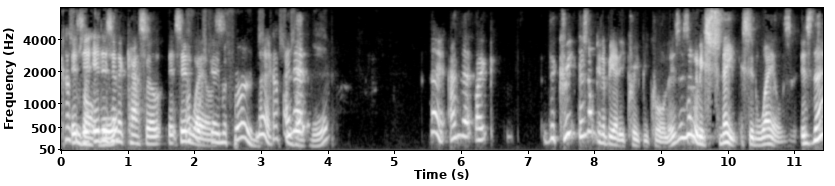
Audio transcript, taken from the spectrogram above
castles It's, aren't it is in a castle. It's in I've Wales. Game of Thrones. No, castles aren't warm. No, and that like the creep. There's not going to be any creepy crawlers. There's not going to be snakes in Wales, is there?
